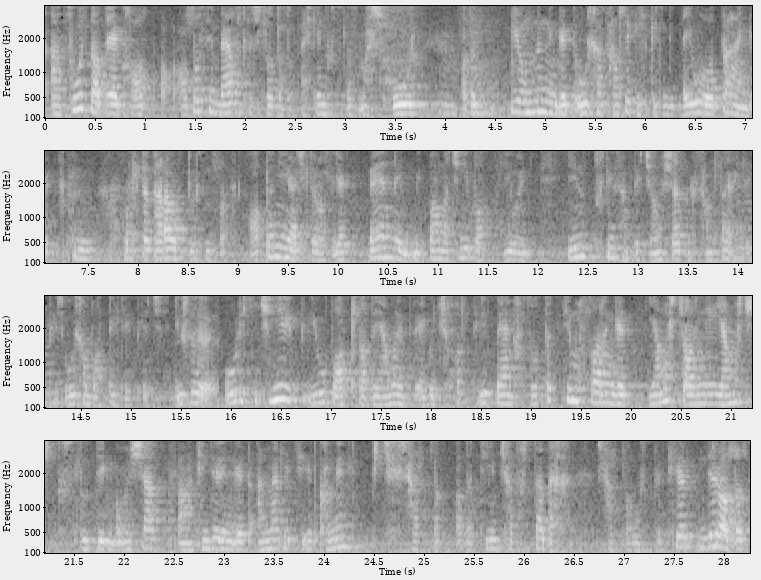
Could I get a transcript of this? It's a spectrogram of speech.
А сүүлд одоо яг олон улсын байгууллага ажлууд бол ажлын нөхцөл бол маш өөр. Одоо би өмнө нь ингээд өөрийнхөө саналыг хэлэх гэж ингээд аюу удаан ингээд бүтэн хуралтай гараа өгдөг гэсэн л одооний яаж дээр бол яг байнгын баама чиний бод юу вэ? Энэ төсний саналыг чи уншаад нэг саналаа хэлээд гэж өөрийнхөө бодыг хэлээд гэж. Ерөөсөө өөрийн чинь чиний юу бодол одоо ямар нэг аюу чухал тэрийг байн асуудаг. Тийм болохоор ингээд ямар ч орны ямар ч төслүүдийг ингээд уншаад тэн дээр ингээд анализ хийгээд комент бичих шаардлага одоо тийм чадвартай байх шаардлага үүсдэг. Тэгэхээр энэ дээр бол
